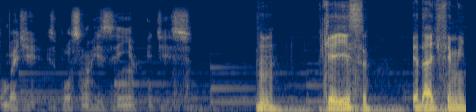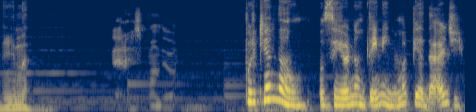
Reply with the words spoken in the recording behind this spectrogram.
Lombard esboçou um risinho e disse: Hum. Que isso? Piedade feminina? Vera respondeu. Por que não? O senhor não tem nenhuma piedade?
